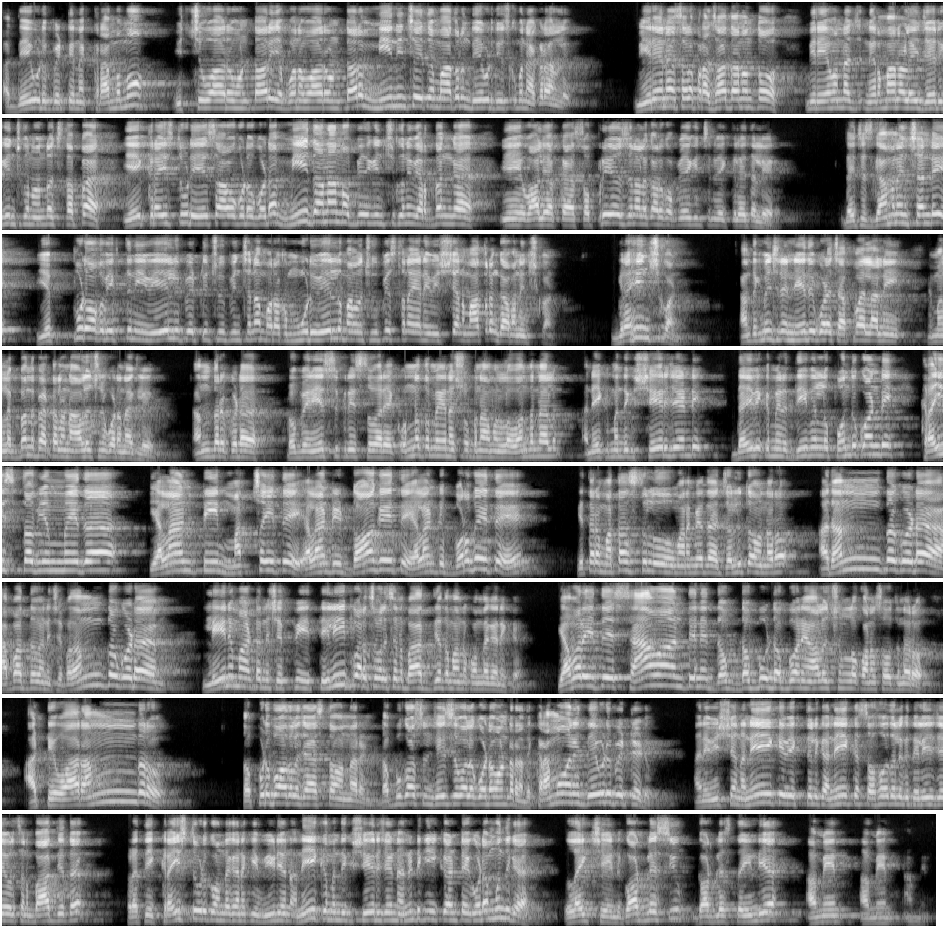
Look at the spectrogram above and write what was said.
ఆ దేవుడు పెట్టిన క్రమము ఇచ్చేవారు ఉంటారు ఇవ్వని వారు ఉంటారు. మీ నుంచి అయితే మాత్రం దేవుడు తీసుకుని ఎక్కడ మీరైనా సరే ప్రజాధనంతో మీరు ఏమన్నా నిర్మాణాలు జరిగించుకుని ఉండొచ్చు తప్ప ఏ క్రైస్తవుడు ఏ సావకుడు కూడా మీ ధనాన్ని ఉపయోగించుకుని వ్యర్థంగా ఈ వాళ్ళ యొక్క స్వప్రయోజనాల కొరకు ఉపయోగించిన వ్యక్తులు అయితే లేరు. దయచేసి గమనించండి ఎప్పుడు ఒక వ్యక్తిని వేలు పెట్టి చూపించినా మరొక మూడు వేలు మనం చూపిస్తున్నాయనే విషయాన్ని మాత్రం గమనించుకోండి. గ్రహించుకోండి. అంతకుమించి నేను ఏది కూడా చెప్పాలని మిమ్మల్ని ఇబ్బంది పెట్టాలన్న ఆలోచన కూడా నాకు లేదు. అందరూ కూడా ప్రభుత్వ యేసుక్రీస్తు వారి యొక్క ఉన్నతమైన శుభనామంలో వందనాలు. అనేక మందికి షేర్ చేయండి. దైవికమైన దీవెనలు పొందుకోండి. క్రైస్తవ్యం మీద ఎలాంటి మచ్చ అయితే ఎలాంటి డాగ్ అయితే ఎలాంటి బురద అయితే ఇతర మతస్థులు మన మీద జల్లుతూ ఉన్నారో అదంతా కూడా అబద్ధం అని చెప్పి అదంతా కూడా లేని మాటని చెప్పి తెలియపరచవలసిన బాధ్యత మనకు ఉంది కనుక ఎవరైతే సేవ అంటేనే డబ్బు డబ్బు అనే ఆలోచనలో కొనసాగుతున్నారో అట్టి వారందరూ తప్పుడు బోధలు చేస్తూ ఉన్నారండి. డబ్బు కోసం చేసే వాళ్ళు కూడా ఉంటారు అది క్రమం అని దేవుడు పెట్టాడు. అనే విషయాన్ని అనేక వ్యక్తులకి అనేక సహోదరులకు తెలియజేయవలసిన బాధ్యత ప్రతి క్రైస్తవుడికి ఉంది కనుక ఈ వీడియోని అనేక మందికి షేర్ చేయండి. అన్నిటికీ కంటే కూడా ముందుగా లైక్ చేయండి. God bless you. God bless the India. Amen amen amen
